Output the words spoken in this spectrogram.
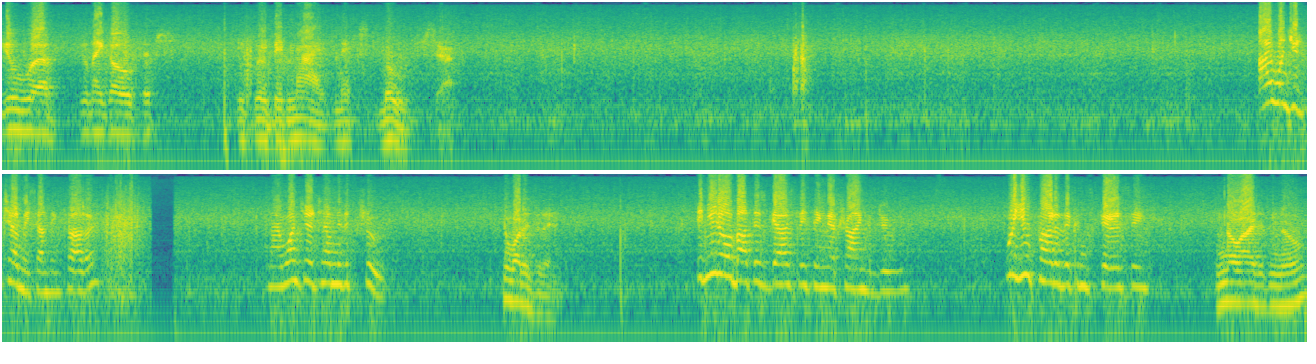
You, uh, you may go, Phipps. It will be my next move, sir. I want you to tell me something, Father. And I want you to tell me the truth. What is it? Didn't you know about this ghastly thing they're trying to do? Were you part of the conspiracy? No, I didn't know.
